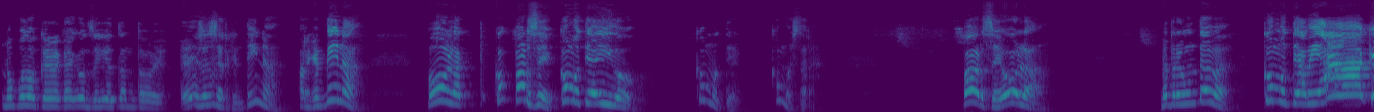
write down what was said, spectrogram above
No puedo creer que haya conseguido tanto. Eh. ¿Eso es Argentina? ¡Argentina! Hola, Parce, ¿cómo te ha ido? ¿Cómo te? ¿Cómo estará? Parce, hola. Me preguntaba, ¿cómo te había? ¡Ah! ¿Qué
